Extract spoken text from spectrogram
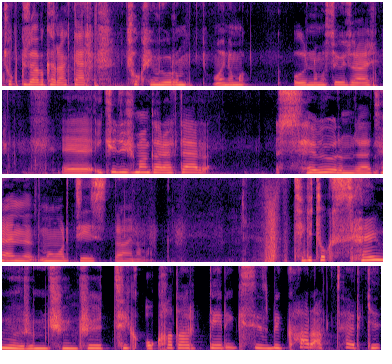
Çok güzel bir karakter. Çok seviyorum. Oynamak oynaması güzel. Ee, iki düşman karakter seviyorum zaten. Mortis, Dynamite. Tig'i çok sevmiyorum çünkü Tig o kadar gereksiz bir karakter ki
